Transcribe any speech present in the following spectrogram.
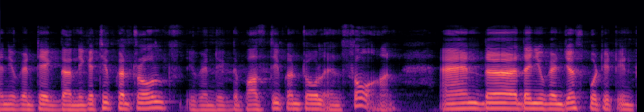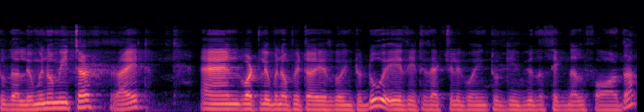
and you can take the negative controls, you can take the positive control and so on. And uh, then you can just put it into the luminometer right? And what luminometer is going to do is it is actually going to give you the signal for the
